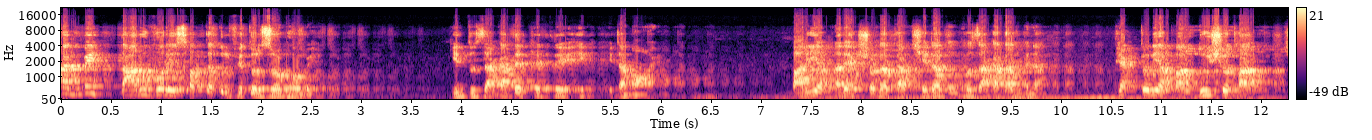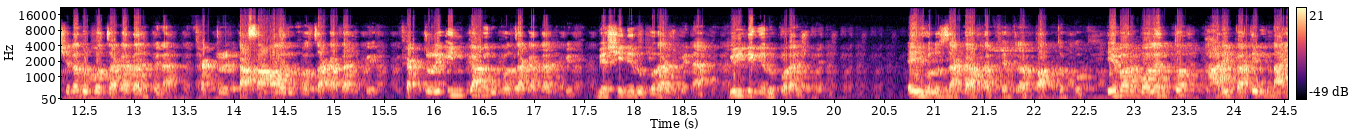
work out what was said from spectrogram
থাকবে, তার উপরে সৎকাতুল ফেতর যোগ হবে। কিন্তু জাকাতের ক্ষেত্রে এটা নয়। বাড়ি আপনার একশোটা থাক সেটা তো জাকাত আসবে না। ফ্যাক্টরি আপনার দুইশো থাক, সেটার উপর জাকাত আসবে না। ফ্যাক্টরির কাঁচামালের উপর জাকাত আসবে। ফ্যাক্টরি ইনকামের উপর জাকাত আসবে। মেশিনের উপর আসবে না বিল্ডিং এর উপর আসবে না। এই হলো জাকাত আর ফেতরার পার্থক্য। এবার বলেন তো হাড়ি পাতিল নাই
